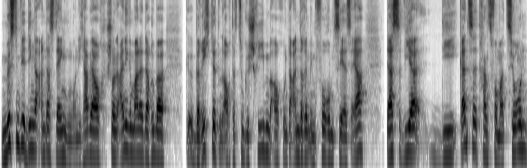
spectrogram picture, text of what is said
müssen wir Dinge anders denken. Und ich habe ja auch schon einige Male darüber berichtet und auch dazu geschrieben, auch unter anderem im Forum CSR, dass wir die ganze Transformation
